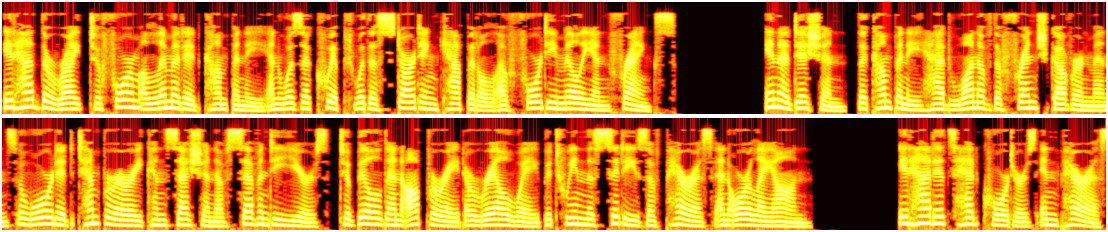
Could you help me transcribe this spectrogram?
It had the right to form a limited company and was equipped with a starting capital of 40 million francs. In addition, the company had one of the French government's awarded temporary concession of 70 years, to build and operate a railway between the cities of Paris and Orléans. It had its headquarters in Paris.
